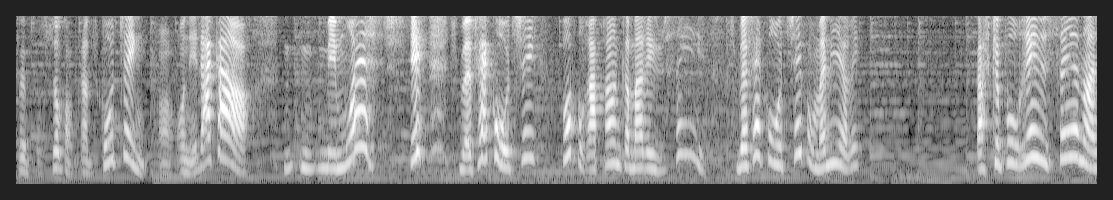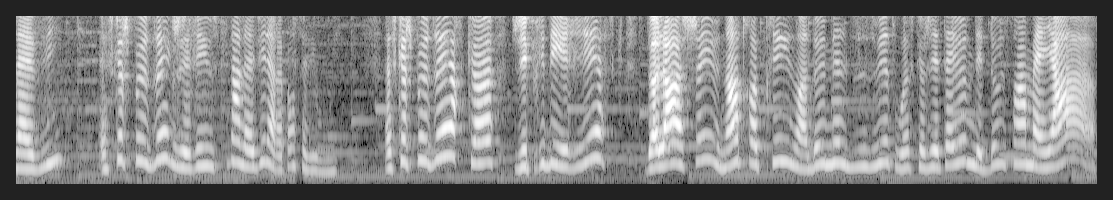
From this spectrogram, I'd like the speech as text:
Peu pour ça qu'on prend du coaching. On, est d'accord. Mais moi, je me fais coacher pas pour apprendre comment réussir. Je me fais coacher pour m'améliorer. Parce que pour réussir dans la vie, est-ce que je peux dire que j'ai réussi dans la vie? La réponse, elle est oui. Est-ce que je peux dire que j'ai pris des risques de lâcher une entreprise en 2018 où est-ce que j'étais une des 200 meilleures,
